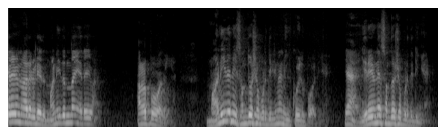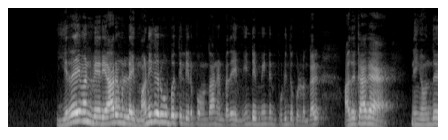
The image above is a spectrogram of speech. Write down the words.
இறைவன் வேறு கிடையாது. மனிதன் தான் இறைவன். அதனால் போகாதீங்க. மனிதனை சந்தோஷப்படுத்திட்டீங்கன்னா நீங்கள் கோயிலுக்கு போகாதீங்க. ஏன்? இறைவனே சந்தோஷப்படுத்திட்டீங்க. இறைவன் வேறு யாரும் இல்லை. மனித ரூபத்தில் இருப்பவன் தான் என்பதை மீண்டும் மீண்டும் புரிந்து கொள்ளுங்கள். அதுக்காக நீங்கள் வந்து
